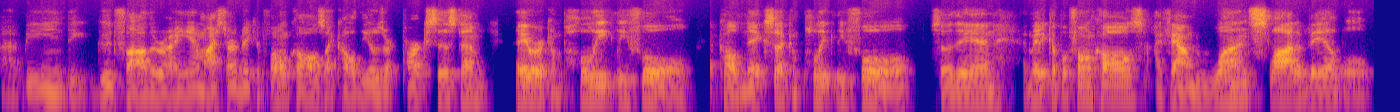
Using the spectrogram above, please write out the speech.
uh, being the good father I am, I started making phone calls. I called the Ozark Park system. They were completely full. I called Nixa, completely full. So then I made a couple phone calls. I found one slot available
